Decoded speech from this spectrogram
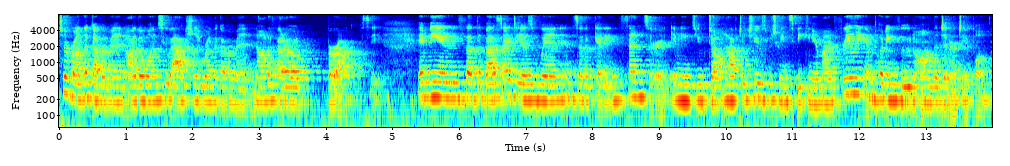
to run the government are the ones who actually run the government, not a federal bureaucracy. It means that the best ideas win instead of getting censored. It means you don't have to choose between speaking your mind freely and putting food on the dinner table.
